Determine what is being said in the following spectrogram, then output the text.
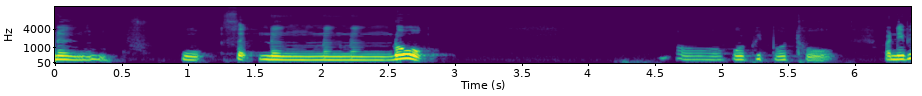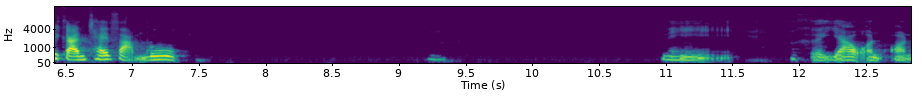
หนึ่งหูสึกหนึ่งหนึ่งหนึ่งลูก โอ้พูดผิดพูดถูก วันนี้พี่การใช้สามลูก นี่มะเขือยาวอ่อน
